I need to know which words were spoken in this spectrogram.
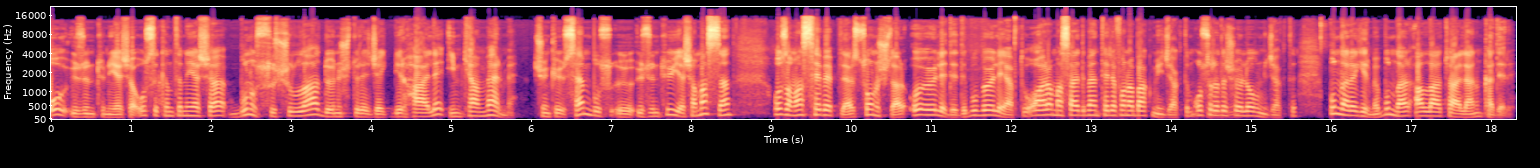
O üzüntünü yaşa, o sıkıntını yaşa. Bunu suçluluğa dönüştürecek bir hale imkan verme. Çünkü sen bu e, üzüntüyü yaşamazsan o zaman sebepler, sonuçlar o öyle dedi, bu böyle yaptı. O aramasaydı ben telefona bakmayacaktım. O sırada şöyle olmayacaktı. Bunlara girme. Bunlar Allah Teala'nın kaderi.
